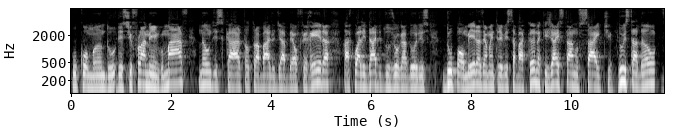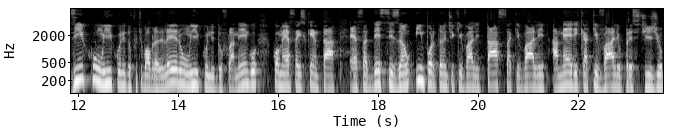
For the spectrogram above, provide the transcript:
o comando deste Flamengo. Mas não descarta o trabalho de Abel Ferreira, a qualidade dos jogadores do Palmeiras. É uma entrevista bacana que já está no site do Estadão. Zico, um ícone do futebol brasileiro, um ícone do Flamengo, começa a esquentar essa decisão importante que vale taça, que vale América, que vale o prestígio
